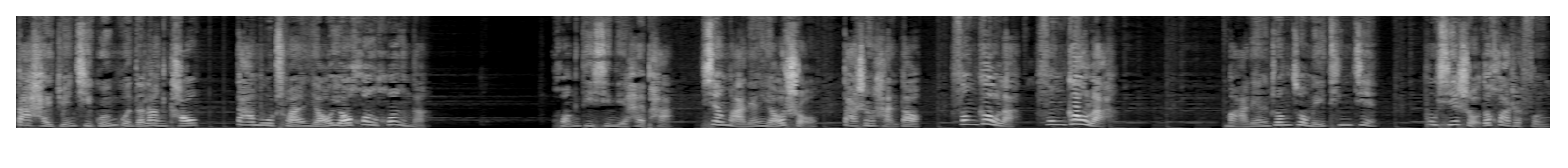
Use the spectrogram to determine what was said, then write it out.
大海卷起滚滚的浪涛，大木船摇摇晃晃呢。皇帝心里害怕，向马良摇手，大声喊道：“风够了，风够了！”马良装作没听见，不歇手的画着风。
